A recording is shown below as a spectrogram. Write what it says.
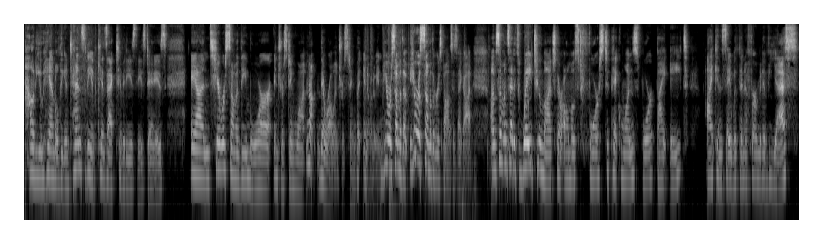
how do you handle the intensity of kids activities these days? And here were some of the more interesting one not they were all interesting but you know what i mean. Here were some of the here were some of the responses i got. Um, someone said it's way too much. They're almost forced to pick one sport by eight. I can say with an affirmative yes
